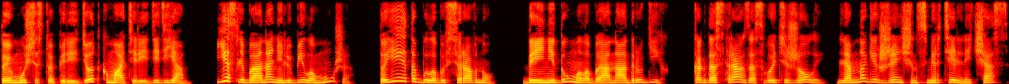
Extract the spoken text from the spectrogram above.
то имущество перейдет к матери и дядьям. Если бы она не любила мужа, то ей это было бы все равно. Да и не думала бы она о других, когда страх за свой тяжелый, для многих женщин смертельный час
